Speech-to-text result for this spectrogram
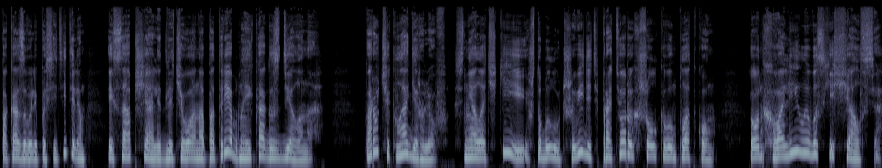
показывали посетителям и сообщали, для чего она потребна и как сделана. Поручик Лагерлёв снял очки и, чтобы лучше видеть, протер их шелковым платком. Он хвалил и восхищался,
